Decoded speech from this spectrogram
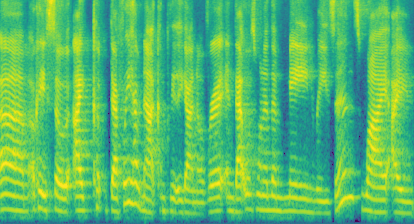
Um, okay, so I co- definitely have not completely gotten over it. And that was one of the main reasons why I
